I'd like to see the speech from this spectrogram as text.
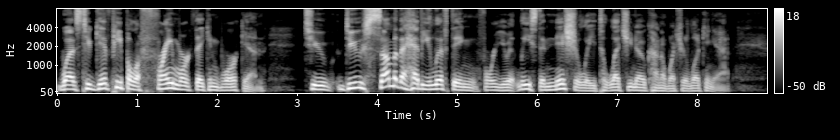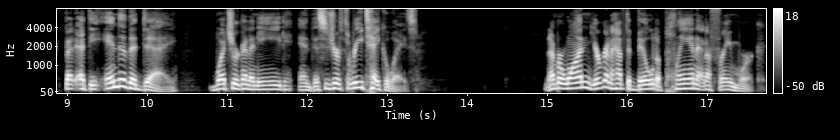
was to give people a framework they can work in to do some of the heavy lifting for you, at least initially, to let you know kind of what you're looking at. But at the end of the day, what you're going to need, and this is your three takeaways. Number one, you're going to have to build a plan and a framework.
